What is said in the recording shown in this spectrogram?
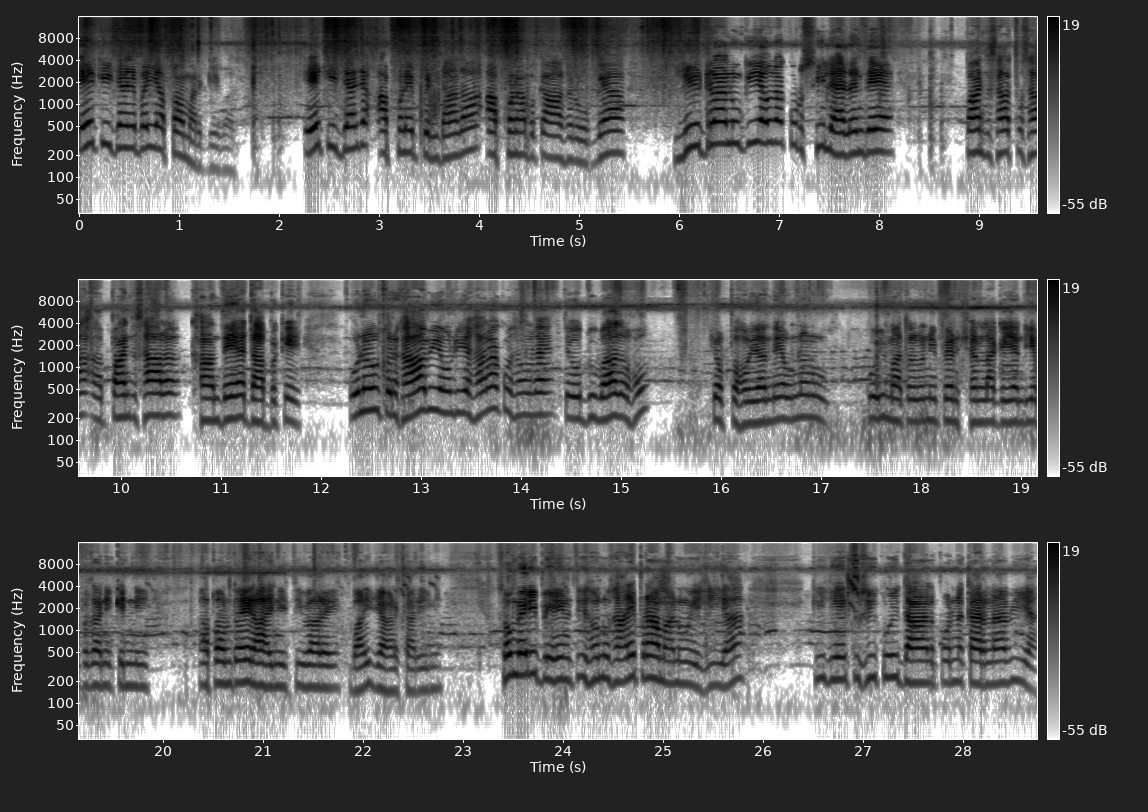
ਇਹ ਚੀਜ਼ਾਂ 'ਚ ਬਈ ਆਪਾਂ ਮਰ ਗਏ ਬਸ। ਇਹ ਚੀਜ਼ਾਂ 'ਚ ਆਪਣੇ ਪਿੰਡਾਂ ਦਾ ਆਪਣਾ ਵਿਕਾਸ ਰੁਕ ਗਿਆ। ਲੀਡਰਾਂ ਨੂੰ ਕੀ ਆ, ਉਹਦਾ ਕੁਰਸੀ ਲੈ ਲੈਂਦੇ ਆ। 5-7 ਸਾਲ 5 ਸਾਲ ਖਾਂਦੇ ਆ ਦੱਬ ਕੇ। ਉਹਨਾਂ ਨੂੰ ਤਨਖਾਹ ਵੀ ਆਉਂਦੀ ਹੈ, ਸਾਰਾ ਕੁਝ ਆਉਂਦਾ ਹੈ ਤੇ ਉਸ ਤੋਂ ਬਾਅਦ ਉਹ ਚੁੱਪ ਹੋ ਜਾਂਦੇ ਆ। ਉਹਨਾਂ ਨੂੰ ਕੋਈ ਮਤਲਬ ਨਹੀਂ, ਪੈਨਸ਼ਨ ਲੱਗ ਜਾਂਦੀ ਹੈ, ਪਤਾ ਨਹੀਂ ਕਿੰਨੀ। ਆਪਾਂ ਨੂੰ ਤਾਂ ਇਹ ਰਾਜਨੀਤੀ ਬਾਰੇ ਬਾਹਲੀ ਜਾਣਕਾਰੀ ਨਹੀਂ। ਸੋ ਮੇਰੀ ਬੇਨਤੀ ਤੁਹਾਨੂੰ ਸਾਰੇ ਭਰਾਵਾਂ ਨੂੰ ਇਹੀ ਆ ਕਿ ਜੇ ਤੁਸੀਂ ਕੋਈ ਦਾਨ ਪੁੰਨ ਕਰਨਾ ਵੀ ਆ,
